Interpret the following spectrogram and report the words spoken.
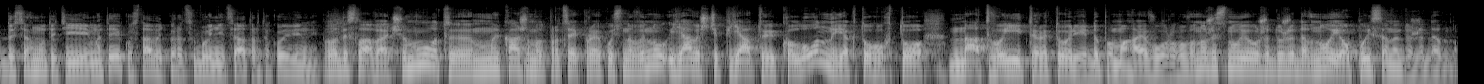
досягнути тієї мети, яку ставить перед собою ініціатор такої війни. Владиславе, а чому от ми кажемо про це як про якусь новину? Явище п'ятої колони, як того, хто на твоїй території допомагає ворогу, воно ж існує вже дуже давно і описане дуже давно.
